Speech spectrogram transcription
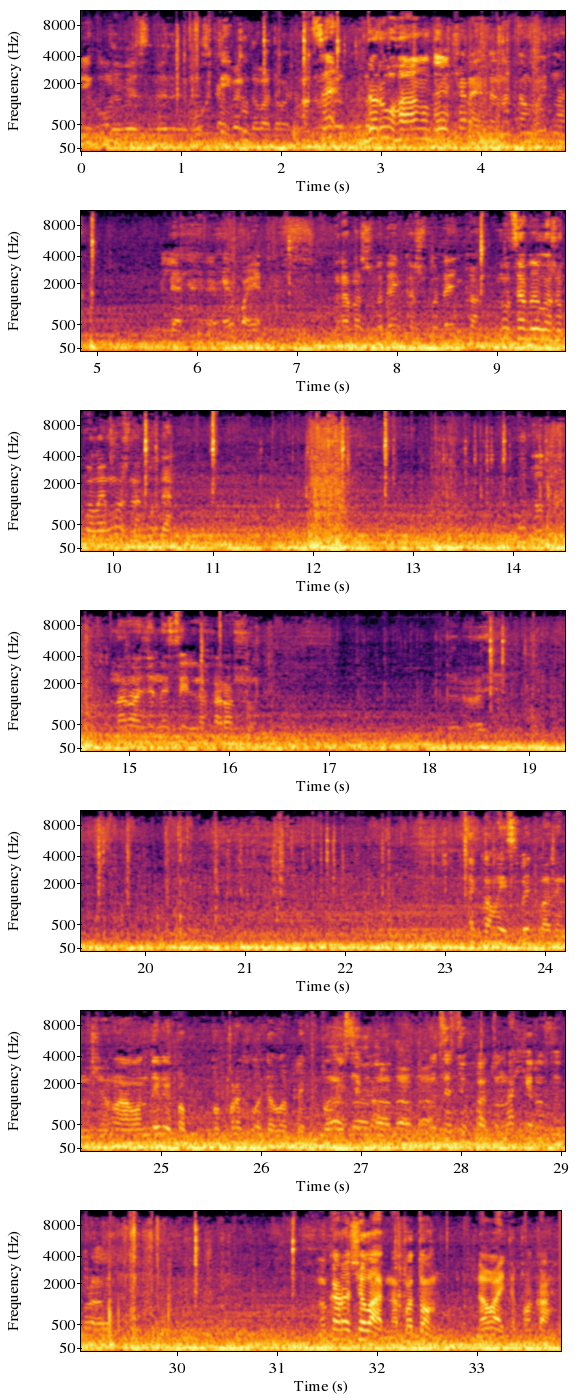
Бігом. Ух ти, тут-. Оце дорога, а ну до Очеретина, там видно. Блядь, швиденько. Ну це виложу, коли можна буде. Бо тут наразі не сильно хорошо. Це колись викладемо вже. А, вон диви, по- поприходило, блядь, Да, повисікало. да, да, да, да. Оце цю хату нахер розібрали. Ну коротше, ладно, потом. Давайте, пока.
